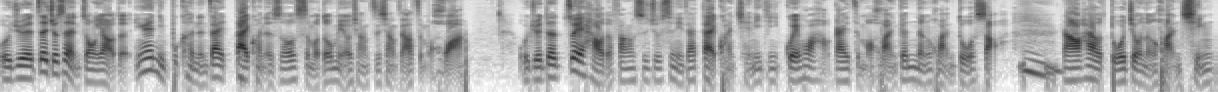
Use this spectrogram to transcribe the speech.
我觉得这就是很重要的，因为你不可能在贷款的时候什么都没有想，只想着要怎么花。我觉得最好的方式就是你在贷款前你已经规划好该怎么还，跟能还多少，嗯，然后还有多久能还清，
